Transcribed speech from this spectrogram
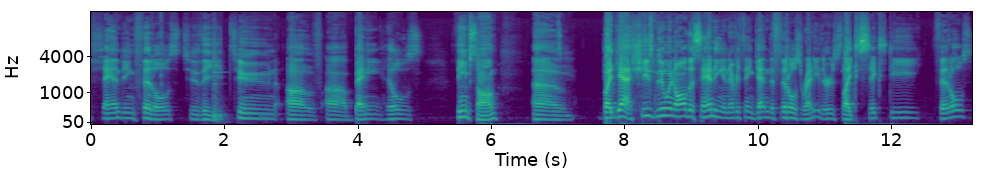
sanding fiddles to the tune of uh, Benny Hill's theme song. Um, but yeah, she's doing all the sanding and everything, getting the fiddles ready. There's like 60 fiddles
